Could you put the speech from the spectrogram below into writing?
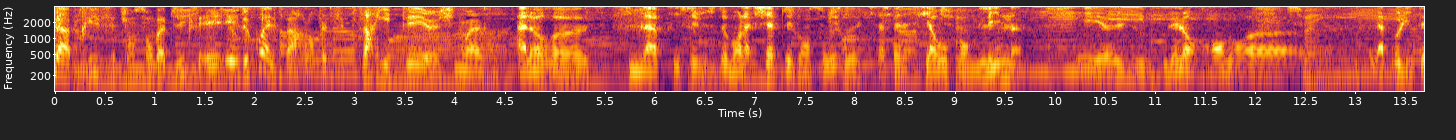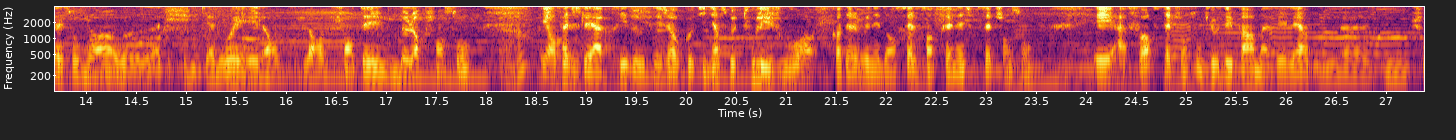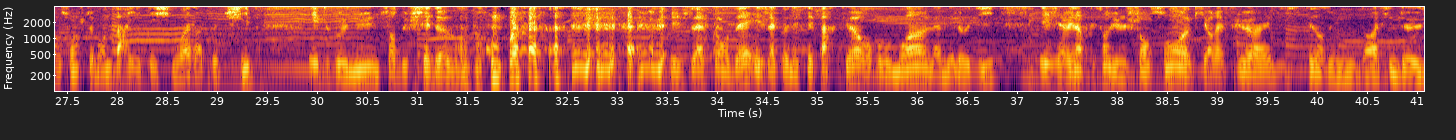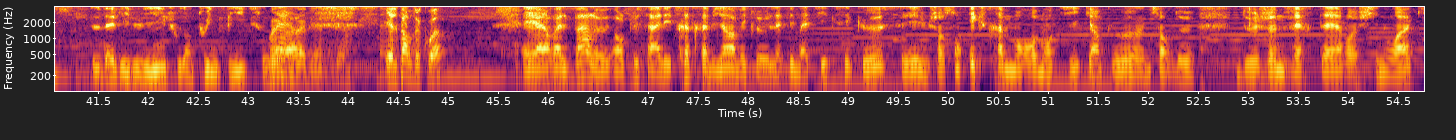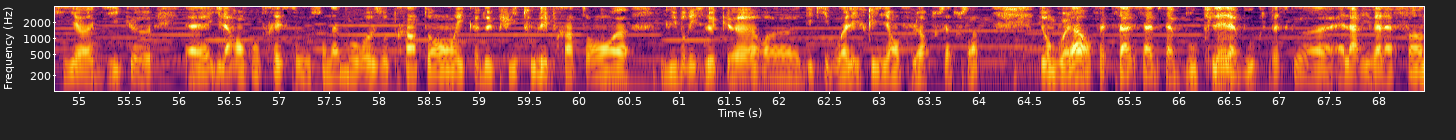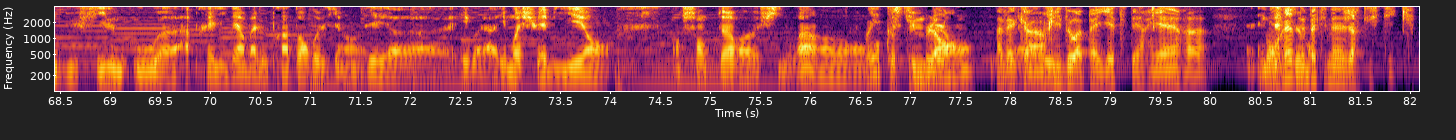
l'a appris cette chanson Babix et, de quoi elle parle en fait cette variété euh, chinoise Alors euh, ce qui me l'a appris c'est justement la chef des danseuses euh, qui s'appelle Xiao Konglin et je voulais leur rendre la politesse au moins à des cadeau et, leur, leur chanter une de leurs chansons. Mhm. Et en fait je l'ai apprise déjà au quotidien parce que tous les jours quand elle venait danser elle s'entraînait sur cette chanson. Et à force, cette chanson qui au départ m'avait l'air d'une chanson justement de variété chinoise un peu cheap, est devenue une sorte de chef-d'œuvre pour moi. et je l'attendais et je la connaissais par cœur, au moins la mélodie. Et j'avais l'impression d'une chanson euh, qui aurait pu euh, exister dans, une, dans un film de, de David Lynch ou dans Twin Peaks. Ou, ouais, euh, ouais, bien sûr. Et elle parle de quoi? Et alors elle parle, en plus ça allait très très bien avec le, la thématique, c'est que c'est une chanson extrêmement romantique, un peu euh, une sorte de, de jeune Werther euh, chinois qui euh, dit que il a rencontré son amoureuse au printemps et que depuis tous les printemps lui brise le cœur dès qu'il voit les cerisiers en fleurs, tout ça, tout ça. Donc voilà, en fait ça, ça, ça bouclait la boucle parce que elle arrive à la fin du film où après l'hiver, bah, le printemps revient et, et voilà. Et moi je suis habillé en en chanteur euh, chinois, hein, en, costume blanc, avec un rideau à paillettes derrière. Euh, mon rêve de patinage artistique.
